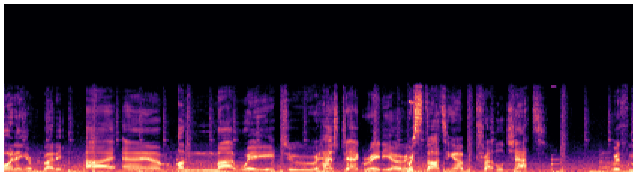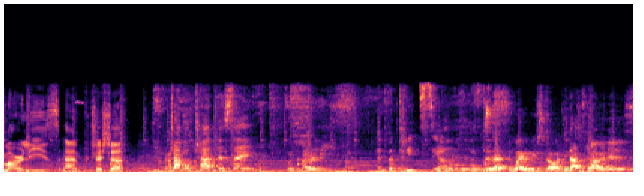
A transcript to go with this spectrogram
Morning everybody. I am on my way to hashtag radio. We're starting up a travel chat with Marlies and Patricia. Travel chat SA with Marlies. And Patricia. Is that the way we're starting? That's how it is.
